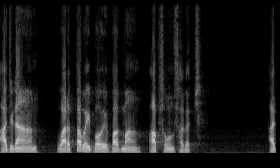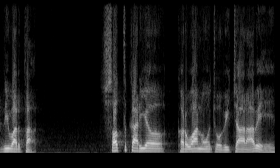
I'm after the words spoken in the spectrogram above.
આજના વાર્તા વૈભવ વિભાગમાં આપ સૌનું સ્વાગત છે. આજની વાર્તા, સત્કાર્ય કરવાનો જો વિચાર આવે,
